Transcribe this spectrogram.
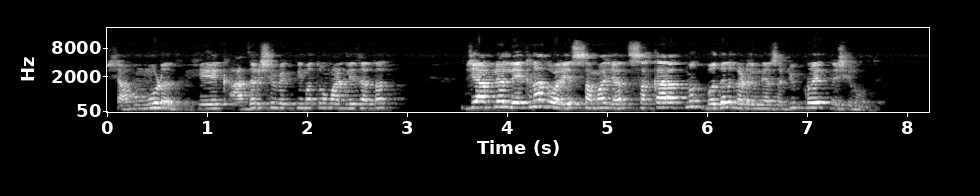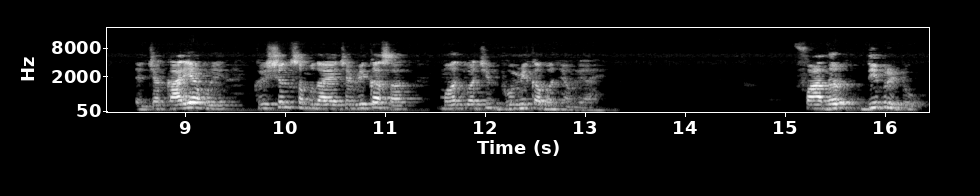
शाहू मोडक हे एक आदर्श व्यक्तिमत्व मानले जातात. जे आपल्या लेखनाद्वारे समाजात सकारात्मक बदल घडवण्यासाठी प्रयत्नशील होते. त्यांच्या कार्यामुळे ख्रिश्चन समुदायाच्या विकासात महत्वाची भूमिका बजावली आहे. फादर दिब्रिटो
